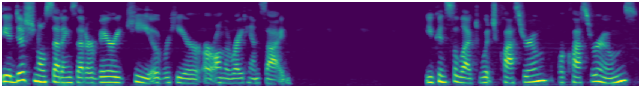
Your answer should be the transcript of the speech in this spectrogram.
The additional settings that are very key over here are on the right-hand side. You can select which classroom or classrooms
